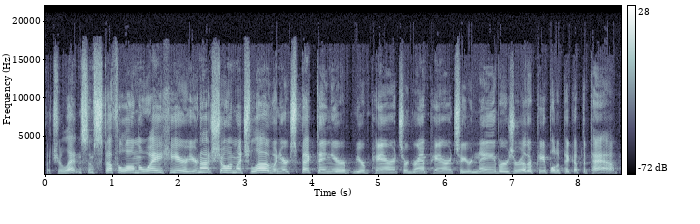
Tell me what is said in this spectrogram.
But you're letting some stuff along the way here. You're not showing much love when you're expecting your, your parents or grandparents or your neighbors or other people to pick up the tab.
